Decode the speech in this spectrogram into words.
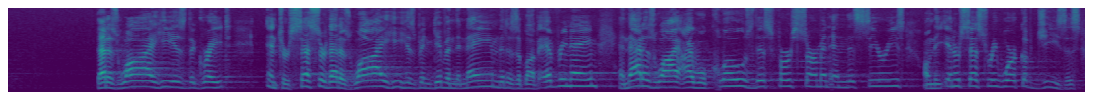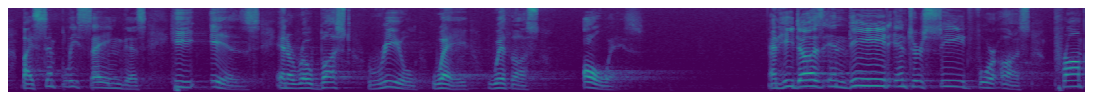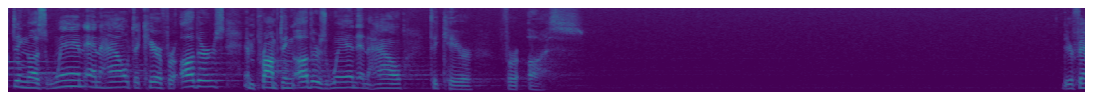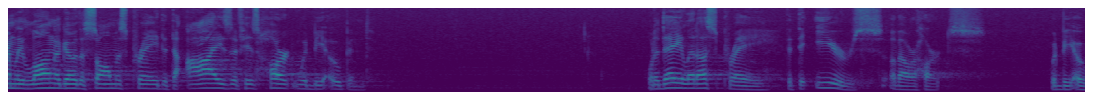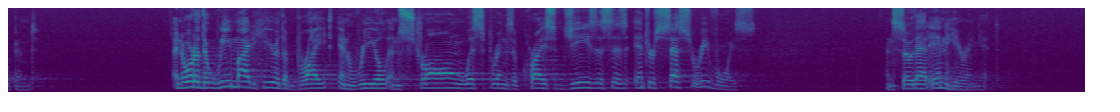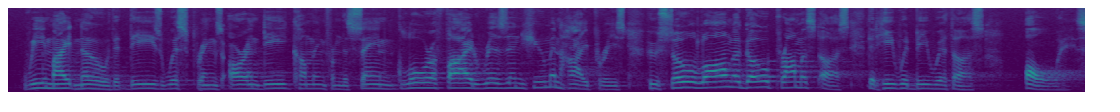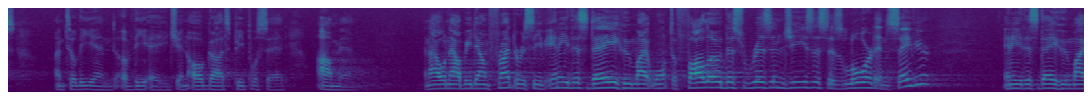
That is why he is the great intercessor. That is why he has been given the name that is above every name. And that is why I will close this first sermon in this series on the intercessory work of Jesus by simply saying this He is, in a robust, real way, with us always. And he does indeed intercede for us, prompting us when and how to care for others, and prompting others when and how to care for us. Dear family, long ago the psalmist prayed that the eyes of his heart would be opened. Well, today let us pray that the ears of our hearts would be opened in order that we might hear the bright and real and strong whisperings of Christ Jesus' intercessory voice, and so that in hearing it, we might know that these whisperings are indeed coming from the same glorified, risen human high priest who so long ago promised us that he would be with us always until the end of the age. And all God's people said, Amen. And I will now be down front to receive any this day who might want to follow this risen Jesus as Lord and Savior. Any this day who might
